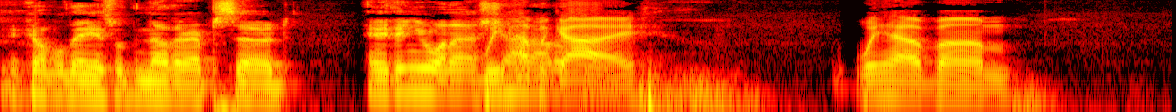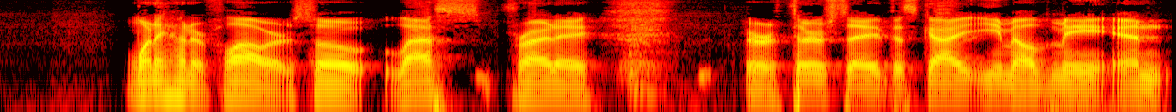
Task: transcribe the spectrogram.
in a couple days with another episode. Anything you want to We have a guy. We have um one eight hundred flowers. So last Friday or Thursday, this guy emailed me, and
